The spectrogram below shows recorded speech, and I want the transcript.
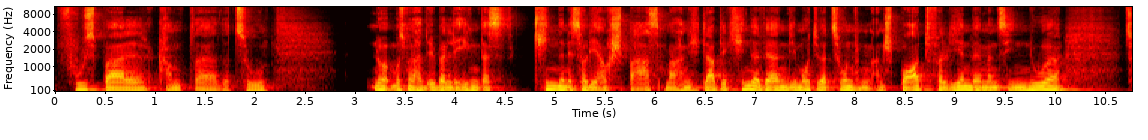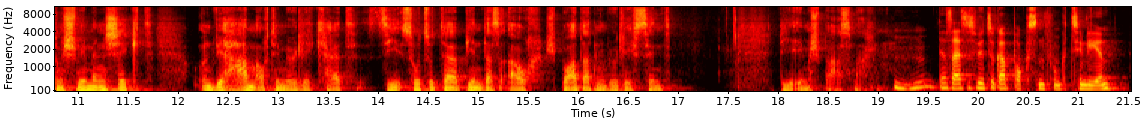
Fußball kommt äh, dazu. Nur muss man halt überlegen, dass Kindern, es soll ja auch Spaß machen. Ich glaube, die Kinder werden die Motivation von, an Sport verlieren, wenn man sie nur zum Schwimmen schickt. Und wir haben auch die Möglichkeit, sie so zu therapieren, dass auch Sportarten möglich sind, die eben Spaß machen. Mhm. Das heißt, es wird sogar Boxen funktionieren.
